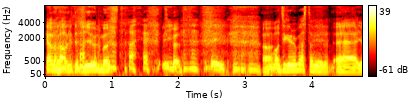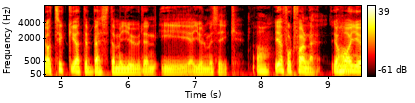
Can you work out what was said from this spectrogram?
En och en halv liters julmust. Vad tycker du är den bästa julen? Eh, jag tycker att det bästa med julen är julmusik. Ja. Jag fortfarande. Jag Ja. har ju,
